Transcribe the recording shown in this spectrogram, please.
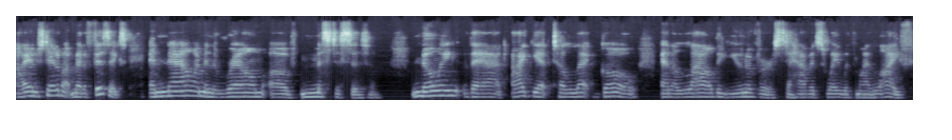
I understand about metaphysics and now I'm in the realm of mysticism knowing that I get to let go and allow the universe to have its way with my life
